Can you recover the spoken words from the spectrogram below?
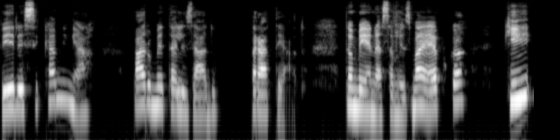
ver esse caminhar para o metalizado prateado. Também é nessa mesma época que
